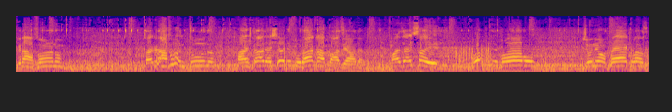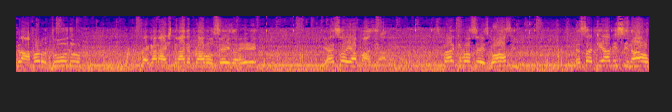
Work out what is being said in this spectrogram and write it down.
gravando. Tá gravando tudo. A estrada é cheia de buraco, rapaziada. Mas é isso aí. Vamos que vamos. Juninho Teclas gravando tudo. Pegando a estrada pra vocês aí. E é isso aí, rapaziada. Espero que vocês gostem. Essa aqui é a vicinal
